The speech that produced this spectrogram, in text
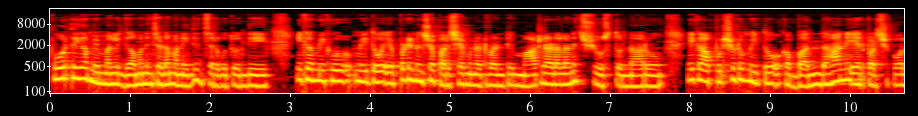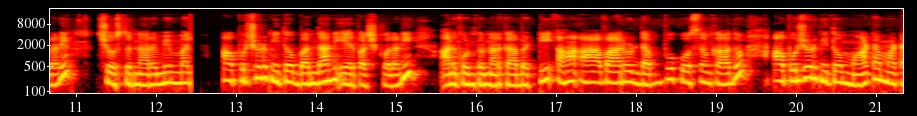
పూర్తిగా మిమ్మల్ని గమనించడం అనేది జరుగుతుంది. ఇక మీకు మీతో ఎప్పటి నుంచో పరిచయం ఉన్నటువంటి మాట్లాడాలని చూస్తున్నారు. ఇక ఆ పురుషుడు మీతో ఒక బంధాన్ని ఏర్పరచుకోవాలని చూస్తున్నారు. మిమ్మల్ని ఆ పురుషుడు మీతో బంధాన్ని ఏర్పరచుకోవాలని అనుకుంటున్నారు కాబట్టి ఆ వారు డబ్బు కోసం కాదు ఆ పురుషుడు మీతో మాట మాట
